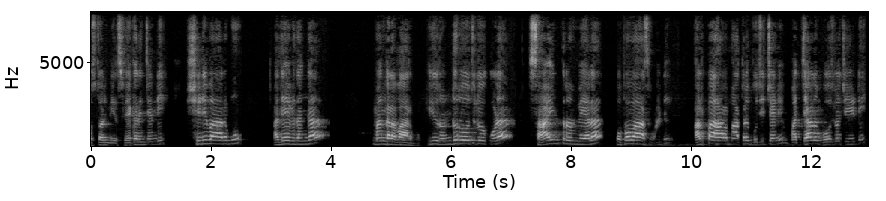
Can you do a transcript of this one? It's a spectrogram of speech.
వస్తువుని మీరు స్వీకరించండి. శనివారము అదేవిధంగా మంగళవారము. ఈ రెండు రోజులు కూడా సాయంత్రం వేళ ఉపవాసం అంటే అల్పాహారం మాత్రమే భుజించండి. మధ్యాహ్నం భోజనం చేయండి.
